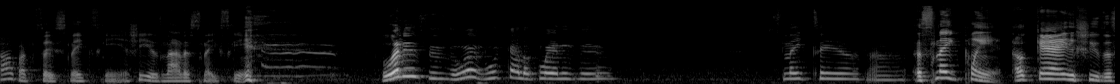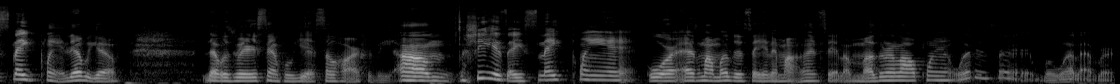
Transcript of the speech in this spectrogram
Oh, I was about to say snake skin. She is not a snake skin. what is this? What what kind of plant is this? Snake tail? A snake plant. Okay, she's a snake plant. There we go. That was very simple, yet so hard for me. Um, she is a snake plant, or as my mother said and my aunt said, a mother-in-law plant. What is that? But whatever.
